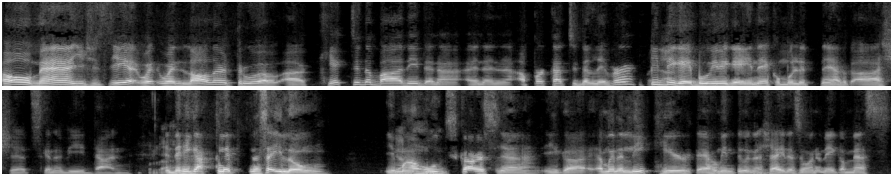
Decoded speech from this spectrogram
oh man, you should see it. When, when Lawler threw a, a kick to the body, then a, and then an uppercut to the liver, bibigay, bumibigay na. Sabi ah shit, it's gonna be done. And then he got clipped na sa ilong. Yung mga old scars niya, he got, I'm gonna leak here, kaya huminto na siya. He doesn't want to make a mess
